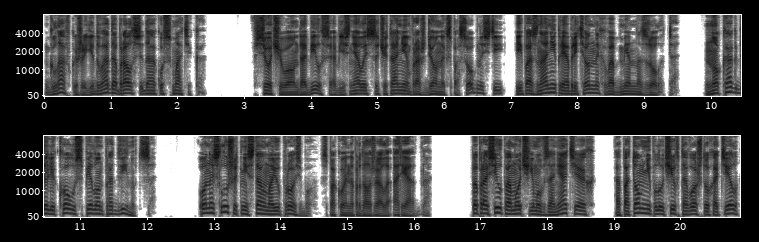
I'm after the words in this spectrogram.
Главка же едва добрался до акусматика. Все, чего он добился, объяснялось сочетанием врожденных способностей и познаний, приобретенных в обмен на золото. Но как далеко успел он продвинуться? Он и слушать не стал мою просьбу, спокойно продолжала Ариадна. Попросил помочь ему в занятиях, а потом, не получив того, что хотел,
